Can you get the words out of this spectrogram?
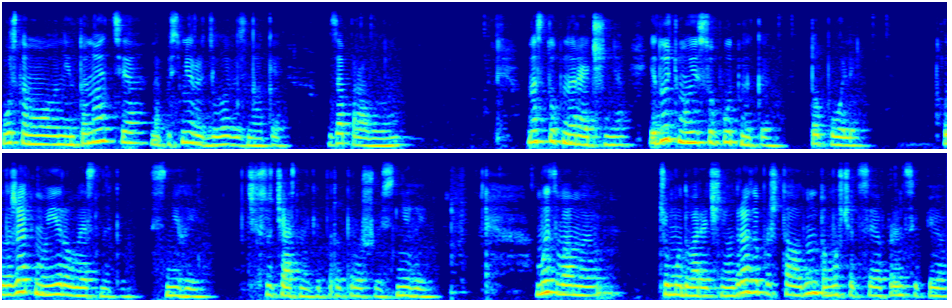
в усному мовленні інтонація, на письмі розділові знаки за правилом. Наступне речення. Ідуть мої супутники тополі. Лежать мої ровесники, сніги. Чи сучасники, перепрошую, сніги. Ми з вами чому два речення одразу прочитали? Ну, тому що це, в принципі,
